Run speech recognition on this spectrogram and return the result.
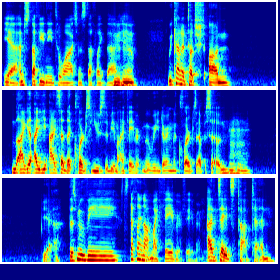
yeah, and stuff you need to watch and stuff like that. Yeah. Mhm. We kind of touched on. I, I I said that Clerks used to be my favorite movie during the Clerks episode. hmm Yeah, this movie It's definitely not my favorite favorite movie. I'd say it's top 10,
